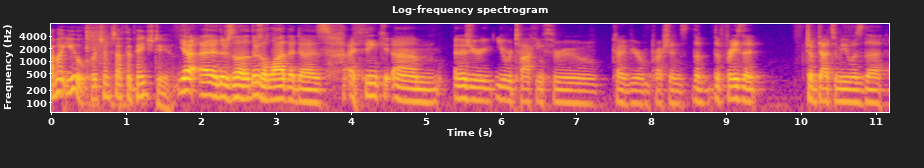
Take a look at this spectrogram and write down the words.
How about you? What jumps off the page to you? Yeah, uh, there's a there's a lot that does. I think, um, and as you were, you were talking through kind of your impressions, the the phrase that jumped out to me was the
